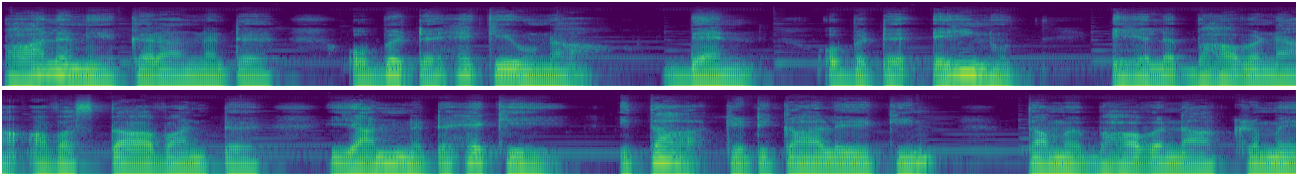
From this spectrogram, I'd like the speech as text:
පාලනය කරන්නට ඔබට හැකි වුණා. දැන් ඔබට එයිනුත් ඉහළ භාවනා අවස්ථාවන්ට යන්නට හැකියි. ඊතා කෙටි කාලයකින් තම භාවනා ක්‍රමය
